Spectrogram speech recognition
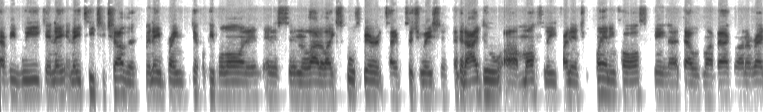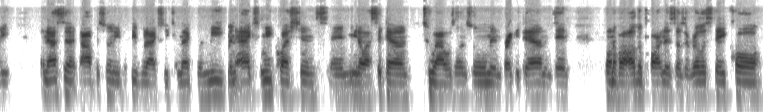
every week and they and they teach each other and they bring different people on and, and it's in a lot of like school spirit type situation. And then I do uh, monthly financial planning calls, being that that was my background already. And that's an opportunity for people to actually connect with me and ask me questions. And, you know, I sit down two hours on Zoom and break it down. And then one of our other partners does a real estate call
